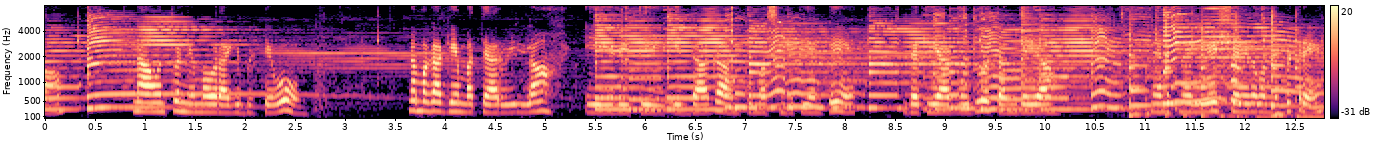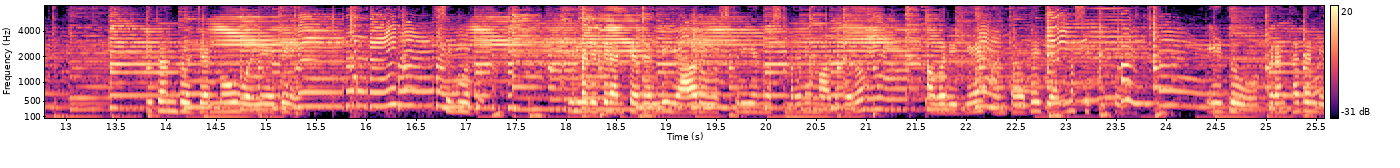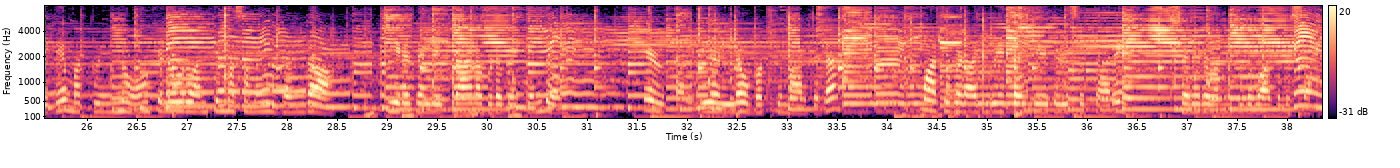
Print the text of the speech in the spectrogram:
ನಾವಂತೂ ನಿಮ್ಮವರಾಗಿ ಬಿಟ್ಟೆವು. ನಮಗಾಗಿ ಮತ್ತಾರೂ ಇಲ್ಲ. ಈ ರೀತಿ ಇದ್ದಾಗ ಅಂತಿಮ ಸ್ಮೃತಿಯಂತೆ ಗತಿಯಾಗುವುದು ತಂದೆಯ ನೆನಪಿನಲ್ಲಿಯೇ ಶರೀರವನ್ನು ಬಿಟ್ಟರೆ ಇದೊಂದು ಜನ್ಮವು ಒಳ್ಳೆಯದೇ ಸಿಗುವುದು. ಇಲ್ಲದಿದ್ದರೆ ಅಂತ್ಯದಲ್ಲಿ ಯಾರು ಸ್ತ್ರೀಯನ್ನು ಸ್ಮರಣೆ ಮಾಡಿದರೂ ಅವರಿಗೆ ಅಂತಹದೇ ಜನ್ಮ ಸಿಕ್ಕಿತು ಇದು ಗ್ರಂಥದಲ್ಲಿದೆ ಮತ್ತು ಇನ್ನು ಕೆಲವರು ಅಂತಿಮ ಸಮಯ ಗಂಗಾ ತೀರದಲ್ಲಿ ಪ್ರಾಣ ಬಿಡಬೇಕೆಂದು ಹೇಳುತ್ತಾರೆ. ಇವೆಲ್ಲವೂ ಭಕ್ತಿ ಮಾರ್ಗದ ಮಾತುಗಳಾಗಿವೆ ತಂದೆ ತಿಳಿಸುತ್ತಾರೆ. ಶರೀರವನ್ನು ಬಿಡುವಾಗಲೂ ಸಹ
